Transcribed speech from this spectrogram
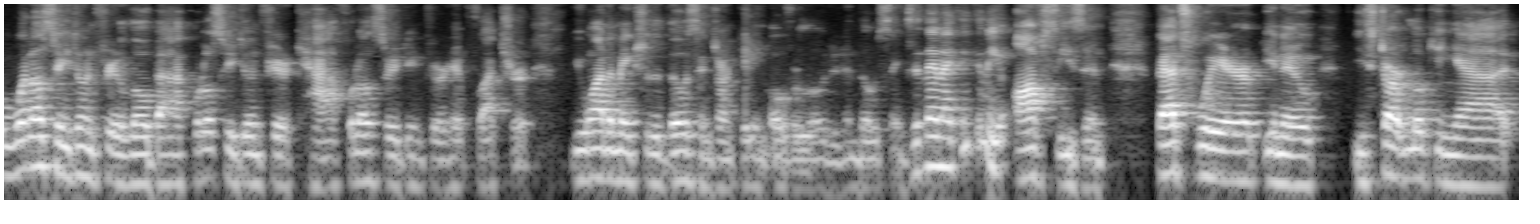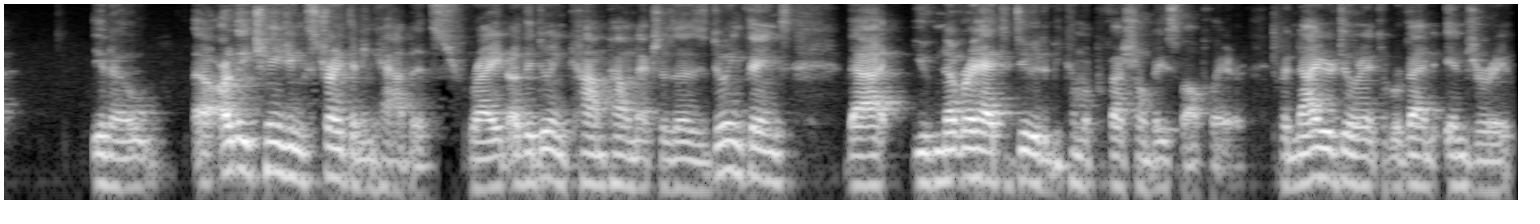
but what else are you doing for your low back? What else are you doing for your calf? What else are you doing for your hip flexor? You want to make sure that those things aren't getting overloaded in those things. And then I think in the off season, that's where, you know, you start looking at, you know, uh, are they changing strengthening habits, right? Are they doing compound exercises, doing things that you've never had to do to become a professional baseball player, but now you're doing it to prevent injury,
